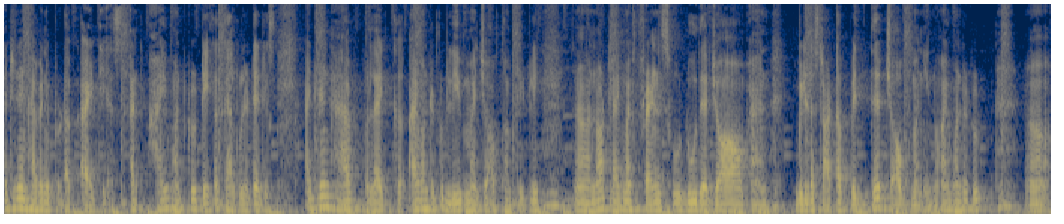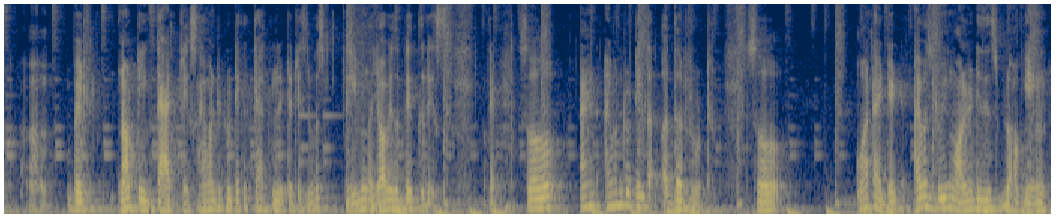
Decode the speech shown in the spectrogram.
i didn't have any product ideas and i wanted to take a calculated risk. I didn't have like i wanted to leave my job completely. Uh, not like my friends who do their job and build a startup with their job money. No i wanted to uh, uh, build not take that risk. I wanted to take a calculated risk because leaving a job is a big risk. Okay so and i wanted to take the other route so what i did i was doing already this blogging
